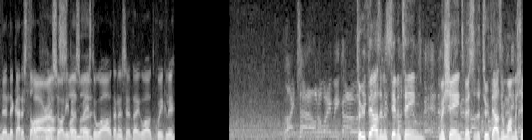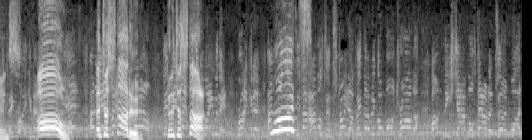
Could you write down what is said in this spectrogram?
then the car stopped. Far I out, saw a little space to go out, and I said I go out quickly. Lights out, away we go. 2017 machines versus the 2001 machines. Oh! It just started. Did it just start? What? Hamilton straight up in there. We've got more drama. Huntley shambles down at turn one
